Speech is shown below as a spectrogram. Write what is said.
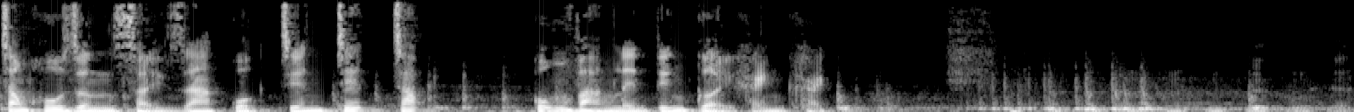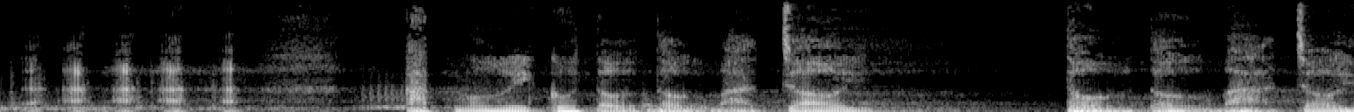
Trong khu rừng xảy ra cuộc chiến chết chóc Cũng vang lên tiếng cười khành khạch Các người cứ từ từ mà chơi. Từ từ mà chơi.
